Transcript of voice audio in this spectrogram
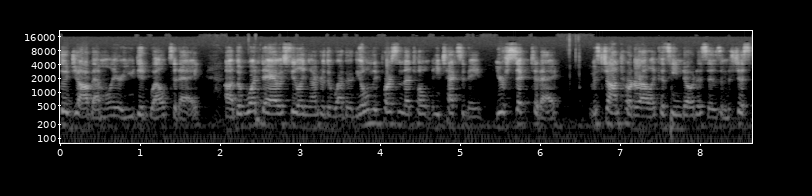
good job, Emily, or you did well today. Uh, the one day I was feeling under the weather, the only person that told me, he texted me, you're sick today, it was John Tortorella because he notices. And it's just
